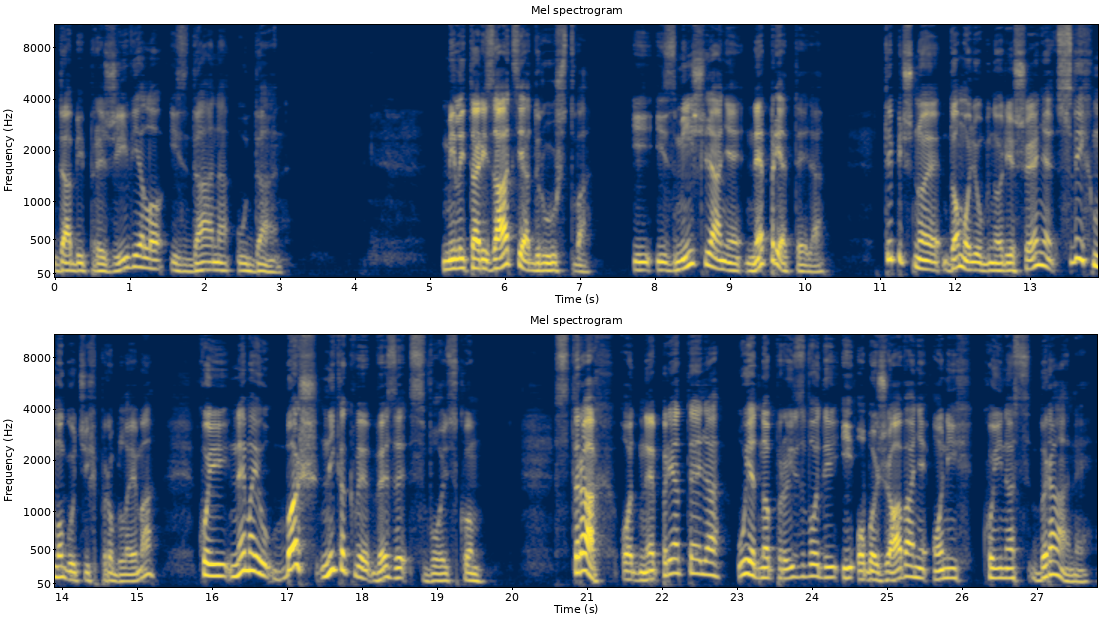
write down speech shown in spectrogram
da bi preživjelo iz dana u dan. Militarizacija društva i izmišljanje neprijatelja tipično je domoljubno rješenje svih mogućih problema koji nemaju baš nikakve veze s vojskom. Strah od neprijatelja ujedno proizvodi i obožavanje onih koji nas brane,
